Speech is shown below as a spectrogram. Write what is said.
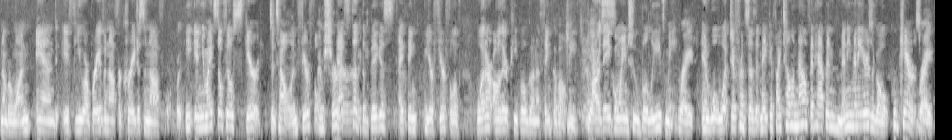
Number one, and if you are brave enough or courageous enough, and you might still feel scared to tell and fearful. I'm sure, that's the like- the biggest. I think you're fearful of. What are other people going to think about me? Yes. Are they going to believe me? right And what what difference does it make if I tell them now? If it happened many many years ago, who cares? Right.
